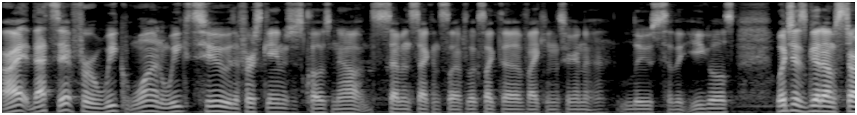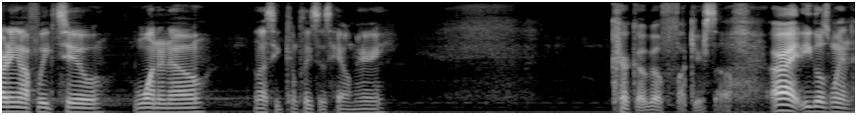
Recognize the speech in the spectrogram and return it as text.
All right, that's it for week one. Week two, the first game is just closing out. Seven seconds left. Looks like the Vikings are gonna lose to the Eagles, which is good. I'm starting off week two one and zero, oh, unless he completes his hail mary. Kirko, go fuck yourself. All right, Eagles win.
